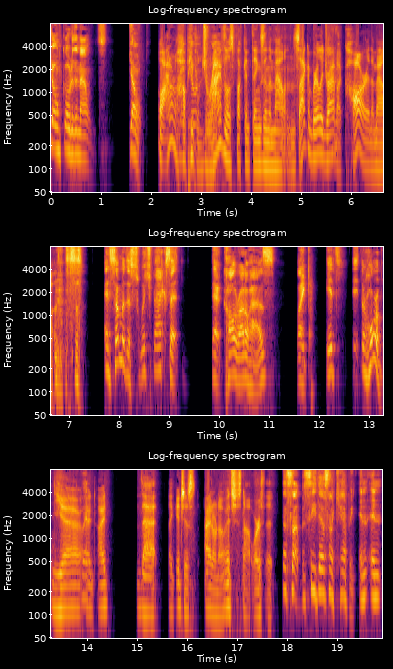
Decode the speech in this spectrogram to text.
don't go to the mountains. Don't. Well, I don't know how people drive those fucking things in the mountains. I can barely drive a car in the mountains. And some of the switchbacks that that Colorado has, like it's it, they're horrible. yeah, But- I, I that like it just I don't know. It's just not worth it. That's not. But see, that's not camping. And and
